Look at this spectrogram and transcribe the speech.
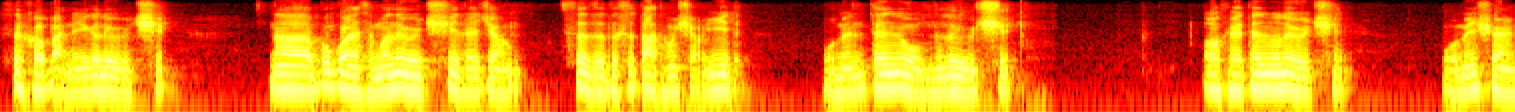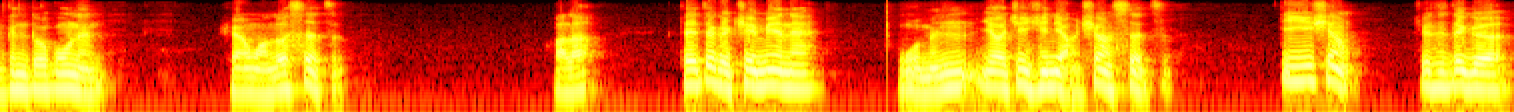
是合版的一个路由器那不管什么路由器来讲设置都是大同小异的。我们登入我们的路由器 ok 登录路由器我们选更多功能选网络设置好了。在这个界面呢，我们要进行两项设置。第一项就是这个。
